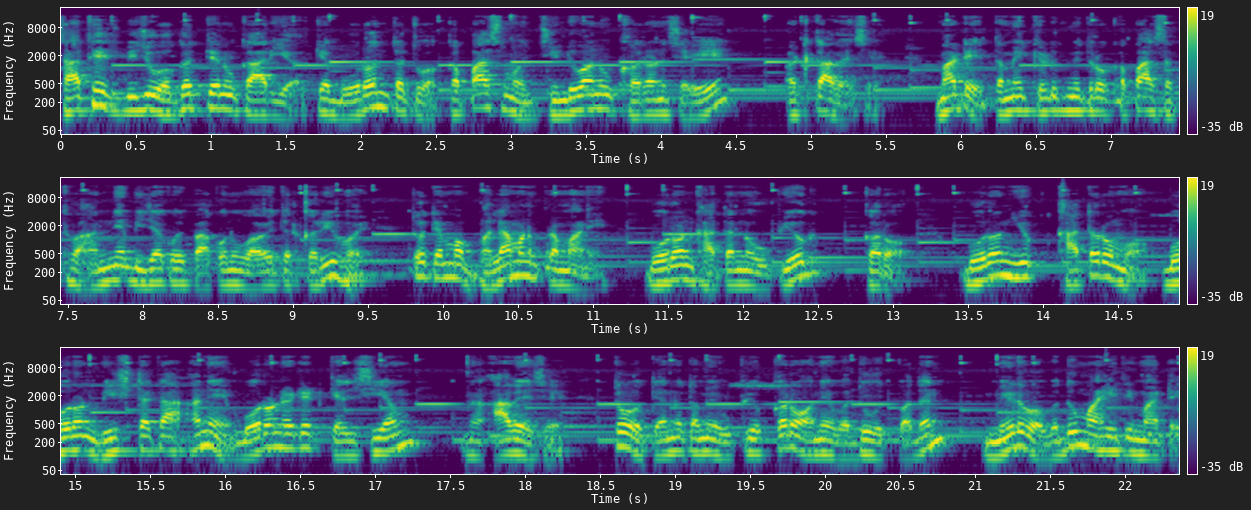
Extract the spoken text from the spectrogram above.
સાથે જ બીજું અગત્યનું કાર્ય કે બોરોન તત્વ કપાસમાં ઝીંડવાનું ખરણ છે એ અટકાવે છે. માટે તમે ખેડૂત મિત્રો કપાસ અથવા અન્ય બીજા કોઈ પાકોનું વાવેતર કર્યું હોય, તો તેમાં ભલામણ પ્રમાણે બોરોન ખાતરનો ઉપયોગ કરો. બોરોનયુક્ત ખાતરોમાં બોરોન વીસ ટકા અને બોરોનેટેડ કેલ્શિયમ આવે છે. તો તેનો તમે ઉપયોગ કરો અને વધુ ઉત્પાદન મેળવો વધુ માહિતી માટે.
